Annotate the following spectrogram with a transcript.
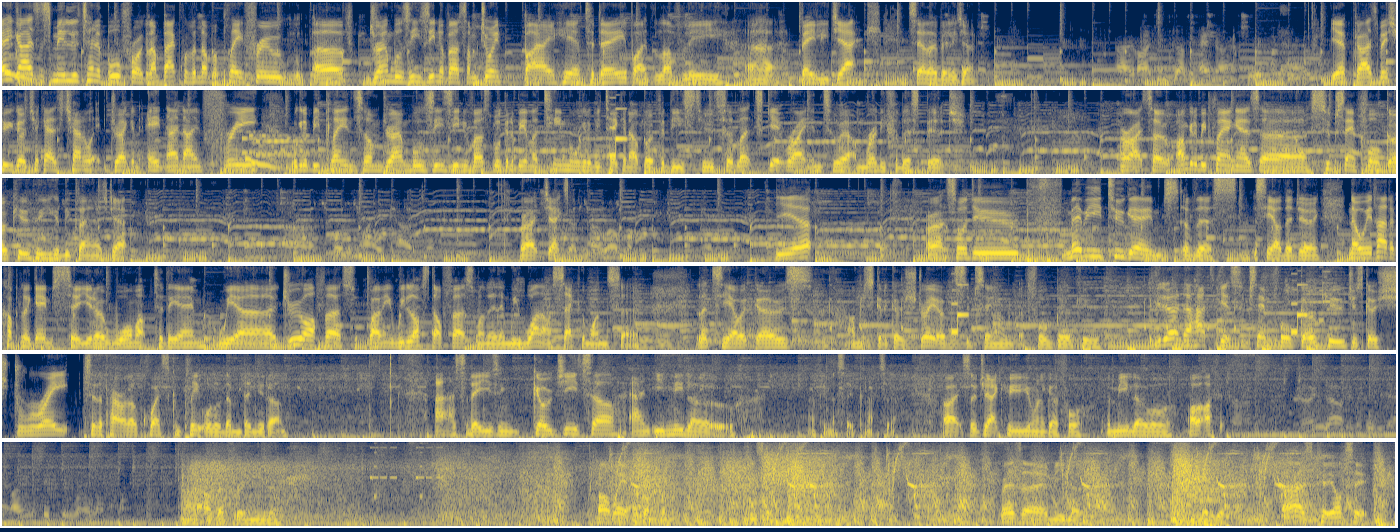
Hey guys, it's me, Lieutenant Bullfrog, and I'm back with another playthrough of Dragon Ball Z Xenoverse. I'm joined by here today by the lovely uh, Bailey Jack. Say hello, Bailey Jack. Yep, guys, make sure you go check out his channel, Dragon8993. We're going to be playing some Dragon Ball Z Xenoverse. We're going to be on a team, and we're going to be taking out both of these two. So let's get right into it. I'm ready for this bitch. Alright, so I'm going to be playing as uh, Super Saiyan 4 Goku. Who you going to be playing as, Jack? Right, Jack's Doesn't go well, Yeah. Alright, so we'll do maybe two games of this. See how they're doing. Now, we've had a couple of games to, you know, warm up to the game. We uh, drew our first, well, I mean, we lost our first one and then we won our second one, so let's see how it goes. I'm just going to go straight over Super Saiyan 4 Goku. If you don't know how to get Super Saiyan 4 Goku, just go straight to the parallel quest, complete all of them, then you're done. Uh, so they're using Gogeta and Emilo. I think that's how you pronounce it. Alright, so Jack, who you want to go for? Emilo or... Oh, I th- last time. Alright, I'll go for Emilo. Oh, wait, I've gone for... Where's uh, Emilo? Ah, it's chaotic.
